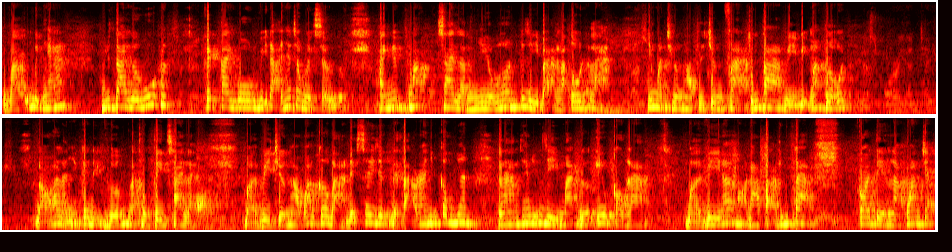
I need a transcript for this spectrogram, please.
và cũng bị ngã như Tiger Woods đó, cái Tiger vĩ đại nhất trong lịch sử. Anh ấy mắc sai lầm nhiều hơn cái gì bạn là tôi đã làm. Nhưng mà trường học thì trừng phạt chúng ta vì bị mắc lỗi. Đó là những cái định hướng và thông tin sai lệch. Bởi vì trường học á, cơ bản để xây dựng để tạo ra những công nhân làm theo những gì mà được yêu cầu làm. Bởi vì á, họ đào tạo chúng ta coi tiền là quan trọng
